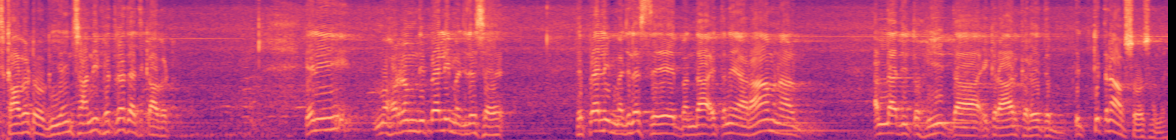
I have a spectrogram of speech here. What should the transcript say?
थकावट हो गई है, इंसानी फितरत है थकावट। यानी मुहर्रम की पहली मजलिस है तो पहली मजलिस से बंदा इतने आराम अल्लाह की तोहीद का इकरार करे तो कितना अफसोस होता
